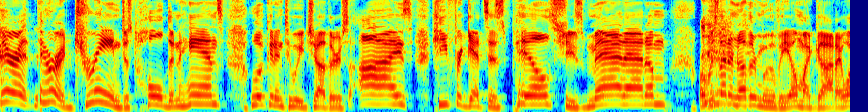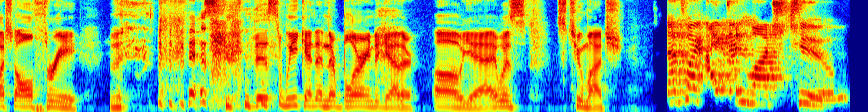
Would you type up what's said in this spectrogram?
they're a, they're a dream, just holding hands, looking into each other's eyes. He forgets his pills. She's mad at him. Or was that another movie? Oh my god, I watched all three this this weekend, and they're blurring together. Oh yeah, it was it's too much. That's why I didn't watch two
